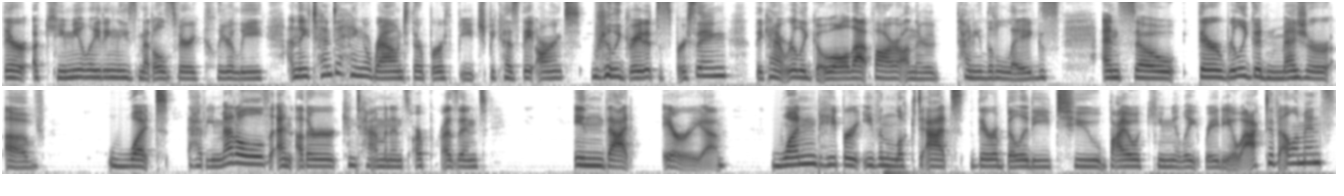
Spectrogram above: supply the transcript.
they're accumulating these metals very clearly, and they tend to hang around their birth beach because they aren't really great at dispersing. They can't really go all that far on their tiny little legs. And so, they're a really good measure of what heavy metals and other contaminants are present in that area. One paper even looked at their ability to bioaccumulate radioactive elements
